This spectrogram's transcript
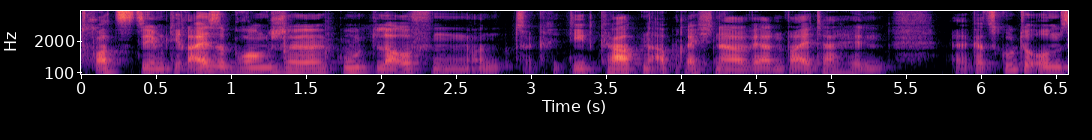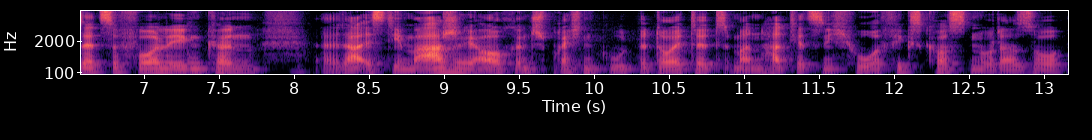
trotzdem die Reisebranche gut laufen und Kreditkartenabrechner werden weiterhin ganz gute Umsätze vorlegen können. Äh, da ist die Marge ja auch entsprechend gut, bedeutet, man hat jetzt nicht hohe Fixkosten oder so.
